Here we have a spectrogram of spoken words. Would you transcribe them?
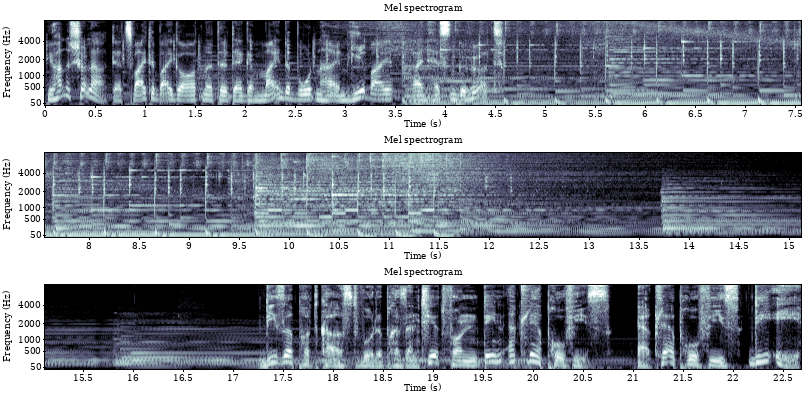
Johannes Schöller, der zweite Beigeordnete der Gemeinde Bodenheim, hier bei Rheinhessen gehört. Dieser Podcast wurde präsentiert von den Erklärprofis. Erklärprofis.de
